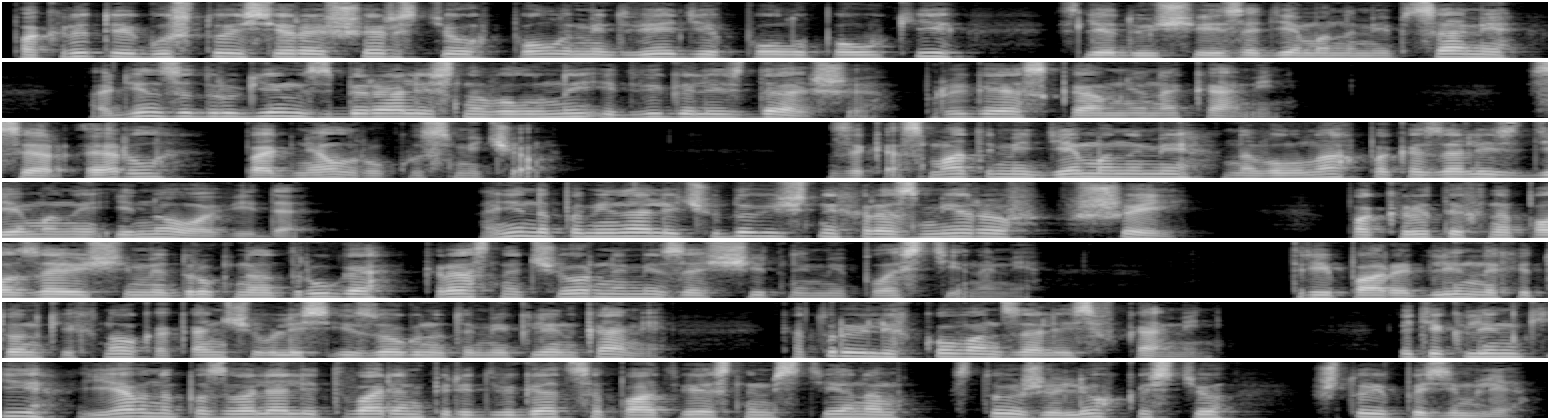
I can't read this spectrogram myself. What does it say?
Покрытые густой серой шерстью полумедведи, полупауки, следующие за демонами-псами, один за другим взбирались на валуны и двигались дальше, прыгая с камня на камень. Сэр Эрл поднял руку с мечом. За косматыми демонами на валунах показались демоны иного вида – они напоминали чудовищных размеров вшей, покрытых наползающими друг на друга красно-черными защитными пластинами. Три пары длинных и тонких ног оканчивались изогнутыми клинками, которые легко вонзались в камень. Эти клинки явно позволяли тварям передвигаться по отвесным стенам с той же легкостью, что и по земле.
